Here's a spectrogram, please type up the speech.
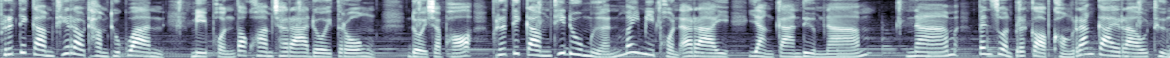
พฤติกรรมที่เราทำทุกวันมีผลต่อความชราโดยตรง โดยเฉพาะพฤติกรรมที่ดูเหมือนไม่มีผลอะไร อย่างการดื่มน้ำ น้ำเป็นส่วนประกอบของร่างกายเราถึง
